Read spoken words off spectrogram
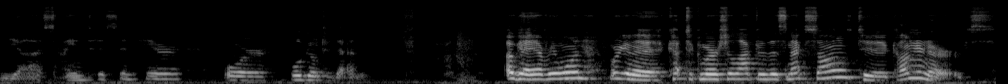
the uh, scientists in here, or we'll go to them. Okay, everyone, we're gonna cut to commercial after this next song to calm your nerves.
